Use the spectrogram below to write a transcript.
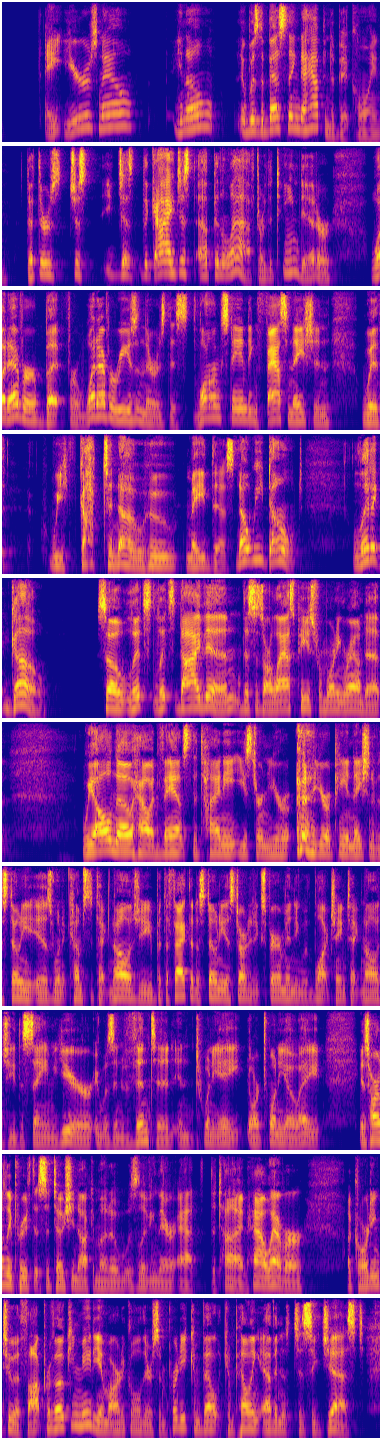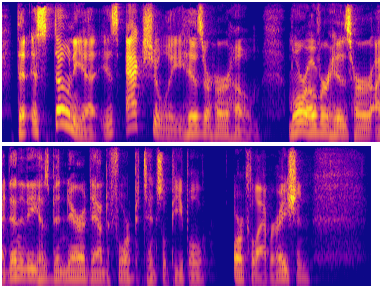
eight years now. You know, it was the best thing to happen to Bitcoin. That there's just just the guy just up and left, or the team did, or whatever. But for whatever reason, there is this long-standing fascination with we've got to know who made this. No, we don't. Let it go. So let's let's dive in. This is our last piece for morning roundup. We all know how advanced the tiny Eastern Euro- European nation of Estonia is when it comes to technology, but the fact that Estonia started experimenting with blockchain technology the same year it was invented in 28 or 2008 is hardly proof that Satoshi Nakamoto was living there at the time. However, According to a thought provoking Medium article, there's some pretty compelling evidence to suggest that Estonia is actually his or her home. Moreover, his her identity has been narrowed down to four potential people or collaboration.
